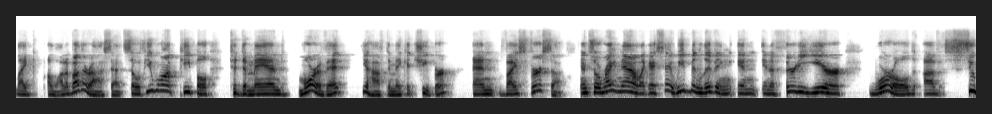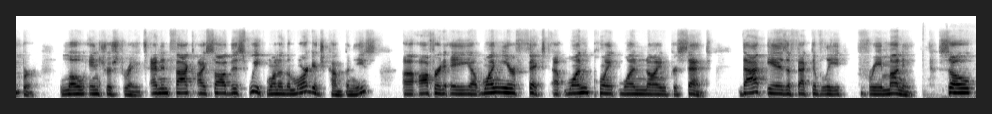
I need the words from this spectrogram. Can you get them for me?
like a lot of other assets. So if you want people to demand more of it, you have to make it cheaper and vice versa. And so right now, like I say, we've been living in in a 30 year world of super low interest rates. And in fact, I saw this week one of the mortgage companies uh, offered a, a uh, one year fixed at 1.19%. That is effectively free money. So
